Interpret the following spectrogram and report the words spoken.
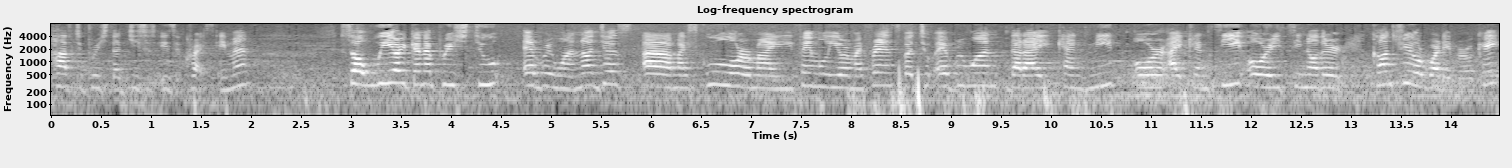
have to preach that Jesus is the Christ. Amen. So we are gonna preach to everyone, not just uh, my school or my family or my friends, but to everyone that I can meet or I can see or it's in other country or whatever, okay?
